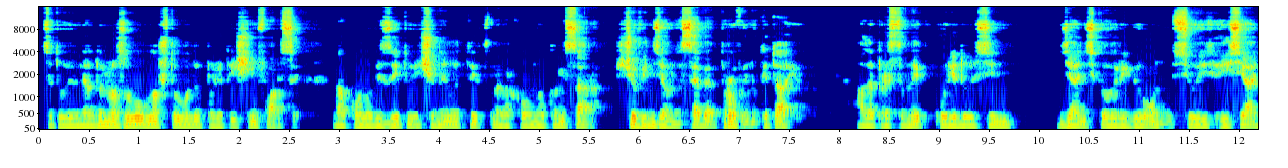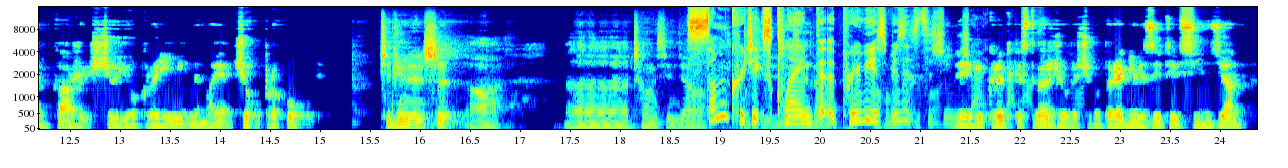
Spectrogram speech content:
цитую неодноразово влаштовували політичні фарси навколо візиту і чинили тиск на Верховного комісара, що він взяв на себе провину Китаю. Але представник уряду Сіньцзянського регіону Сюй Гісянь каже, що його країні немає чого приховувати. Some critics claimed that the previous visits to Xinjiang... Деякі критики стверджували, що попередні візити в Сіньцзян –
